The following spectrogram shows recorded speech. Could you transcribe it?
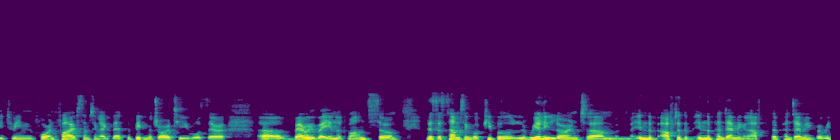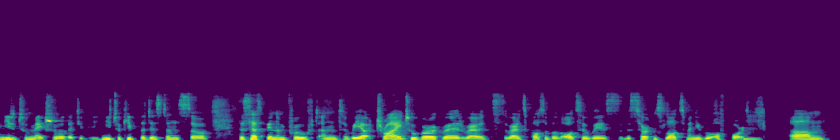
between four and five, something like that, the big majority was there uh, very way in advance. So this is something what people really learned um, in the after the in the pandemic and after the pandemic, where we needed to make sure that you, you need to keep the distance. So this has been improved, and we are, try to work where where it's where it's possible also with with certain slots when you go off board. Mm. Um,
